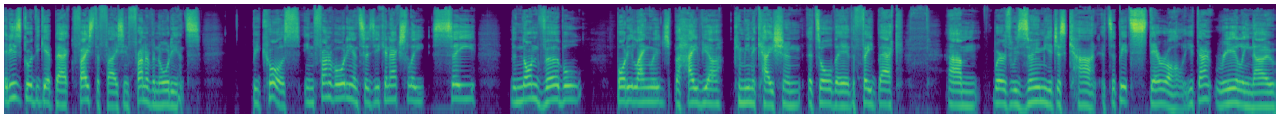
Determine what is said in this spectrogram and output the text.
it is good to get back face to face in front of an audience because in front of audiences, you can actually see the non-verbal body language, behavior, communication. It's all there, the feedback. Um, whereas with Zoom, you just can't. It's a bit sterile. You don't really know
